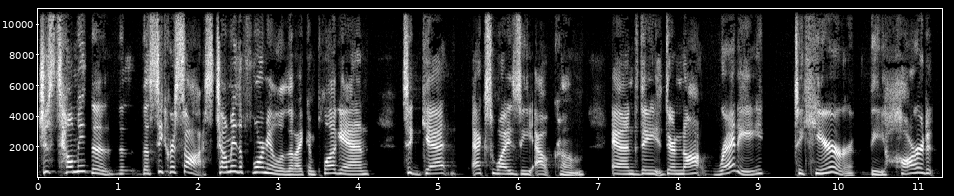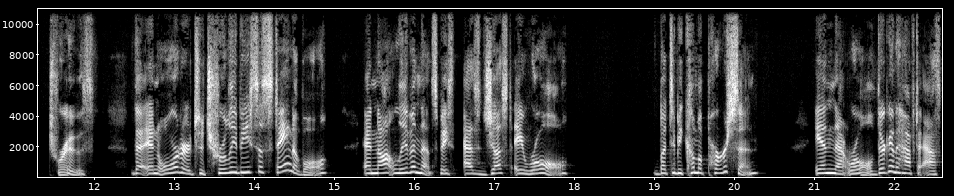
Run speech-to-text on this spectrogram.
just tell me the, the, the secret sauce. Tell me the formula that I can plug in to get XYZ outcome. And they, they're not ready to hear the hard truth that in order to truly be sustainable and not live in that space as just a role, but to become a person in that role, they're going to have to ask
